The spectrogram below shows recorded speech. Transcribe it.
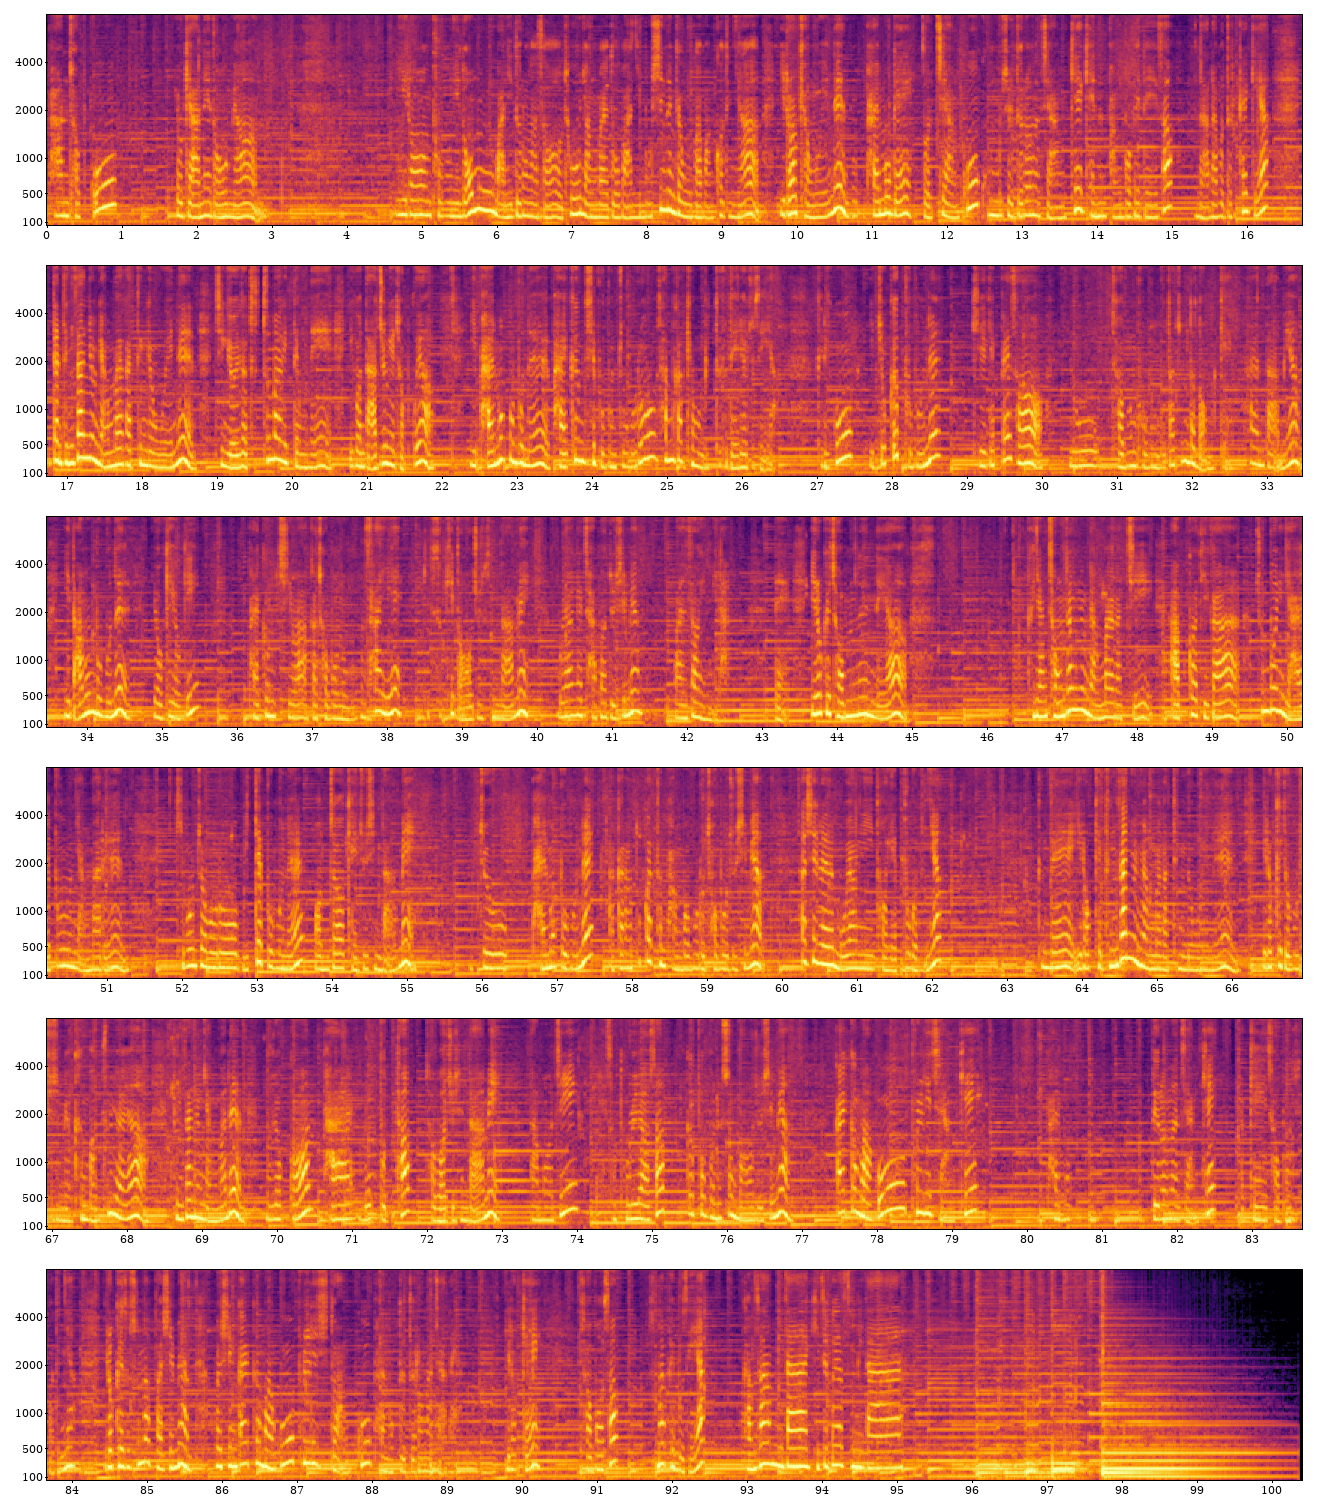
반 접고 여기 안에 넣으면 이런 부분이 너무 많이 드러나서 좋은 양말도 많이 못 신는 경우가 많거든요. 이럴 경우에는 발목에 넣지 않고 고무줄 늘어나지 않게 개는 방법에 대해서 알아보도록 할게요. 일단 등산용 양말 같은 경우에는 지금 여기가 두툼하기 때문에 이건 나중에 접고요. 이 발목 부분을 발꿈치 부분 쪽으로 삼각형으로 밑으로 내려주세요. 그리고 이쪽 끝 부분을 길게 빼서 요 접은 부분보다 좀 더 넘게 한 다음에요. 이 남은 부분을 여기 여기 발꿈치와 아까 접어놓은 부분 사이에 깊숙이 넣어주신 다음에 모양을 잡아주시면 완성입니다. 네, 이렇게 접는데요. 그냥 정장용 양말 같이 앞과 뒤가 충분히 얇은 양말은 기본적으로 밑에 부분을 먼저 개주신 다음에 이쪽 발목 부분을 아까랑 똑같은 방법으로 접어주시면 사실은 모양이 더 예쁘거든요. 근데 이렇게 등산용 양말 같은 경우에는 이렇게 접어주시면 금방 풀려요. 등산용 양말은 무조건 발목부터 접어주신 다음에 나머지 계속 돌려서 끝부분을 쑥 넣어주시면 깔끔하고 풀리지 않게 늘어나지 않게 이렇게 접어지거든요. 이렇게 해서 수납하시면 훨씬 깔끔하고 풀리지도 않고 발목도 늘어나지 않아요. 이렇게 접어서 수납해보세요. 감사합니다. 기즈부였습니다.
